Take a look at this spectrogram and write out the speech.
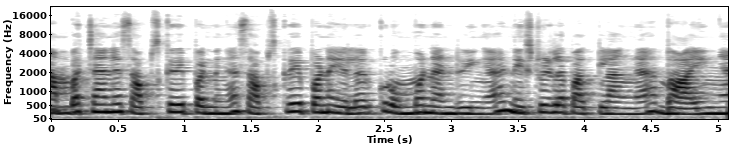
நம்ம சேனலை சப்ஸ்கிரைப் பண்ணுங்கள் சப்ஸ்கிரைப் பண்ண எல்லாருக்கும் ரொம்ப நன்றிங்க. நெக்ஸ்ட் வீடியோவில் பார்க்கலாங்க. பாய்ங்க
